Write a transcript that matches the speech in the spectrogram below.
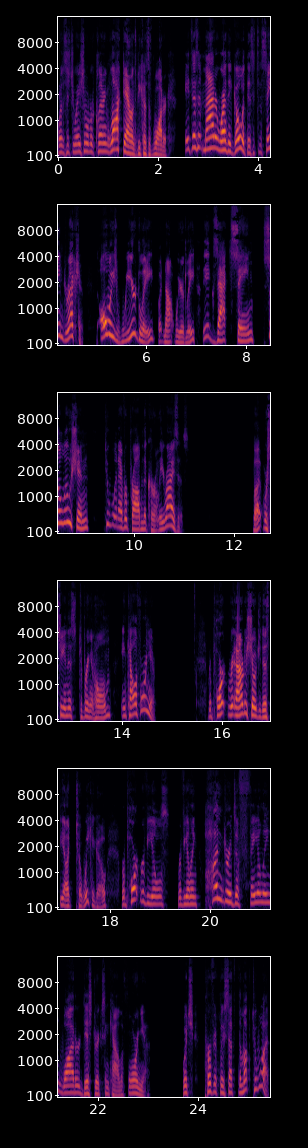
or the situation where we're clearing lockdowns because of water. It doesn't matter where they go with this. It's the same direction. Always weirdly, but not weirdly, the exact same solution to whatever problem that currently arises. But we're seeing this to bring it home in California. Report, I already showed you this the, like a week ago. Report reveals revealing hundreds of failing water districts in California, which perfectly sets them up to what?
